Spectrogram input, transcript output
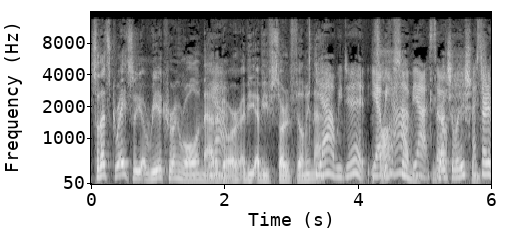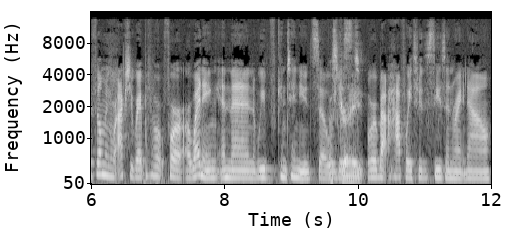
So that's great. So you a reoccurring role in Matador. Have you have you started filming that? Yeah, we did. yeah, we have. Yeah, so Congratulations. I started filming we're actually right before for our wedding, and then we've continued. So That's we just great. we're about halfway through the season right now,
